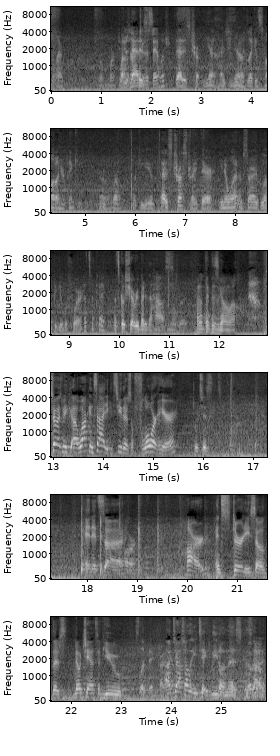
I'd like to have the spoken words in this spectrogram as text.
Go ahead. A little higher. A little more. Did Wow, you just that have a is- tuna sandwich? That is trust. Yeah, how'd you know? Because I can smell it on your pinky. Oh well, lucky you. That is trust right there. You know what? I'm sorry I blew up at you before. That's okay. Let's go show everybody the house. I don't think this is going well. So as we uh, walk inside, you can see there's a floor here, which is, and it's uh, Hard. hard and sturdy, so there's no chance of you. Slipping. Uh, Josh, I'll let you take lead on this because Okay.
